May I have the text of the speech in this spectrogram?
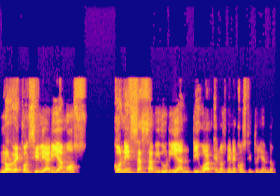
Nos reconciliaríamos con esa sabiduría antigua que nos viene constituyendo.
